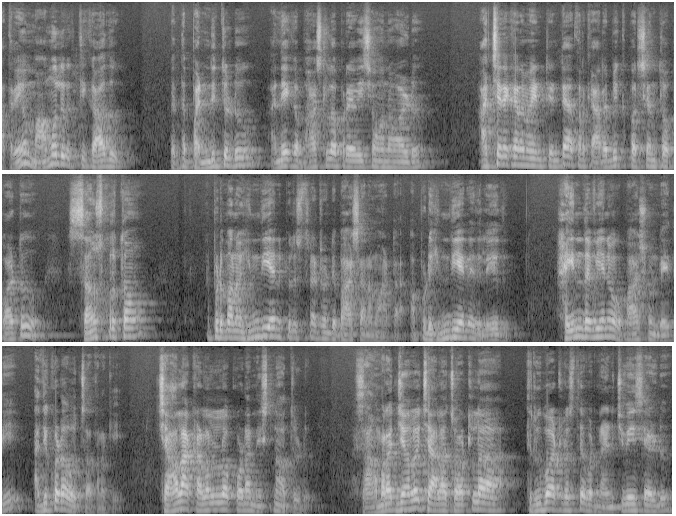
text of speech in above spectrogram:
అతనేమో మామూలు వ్యక్తి కాదు. పెద్ద పండితుడు అనేక భాషల్లో ప్రవేశం ఉన్నవాడు. ఆశ్చర్యకరం ఏంటంటే అతనికి అరబిక్ పర్షియన్తో పాటు సంస్కృతం ఇప్పుడు మనం హిందీ అని పిలుస్తున్నటువంటి భాష అన్నమాట. అప్పుడు హిందీ అనేది లేదు. హైందవి అని ఒక భాష ఉండేది. అది కూడా వచ్చు అతనికి. చాలా కళల్లో కూడా నిష్ణాతుడు. సామ్రాజ్యంలో చాలా చోట్ల తిరుగుబాట్లు వస్తే వాటిని అణిచివేశాడు.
